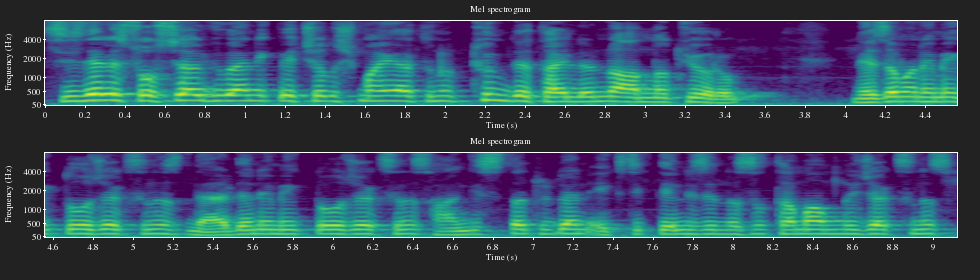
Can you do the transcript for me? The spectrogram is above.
Sizlere sosyal güvenlik ve çalışma hayatının tüm detaylarını anlatıyorum. Ne zaman emekli olacaksınız? Nereden emekli olacaksınız? Hangi statüden eksiklerinizi nasıl tamamlayacaksınız?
